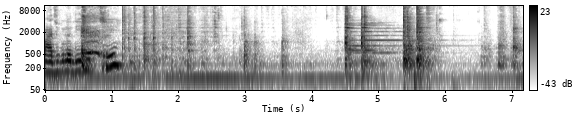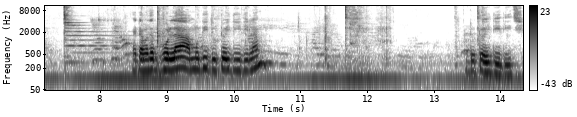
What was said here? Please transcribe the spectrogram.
মাছগুলো দিয়ে দিচ্ছি। এটা আমাদের ভোলা আমুদি দুটোই দিয়ে দিলাম। দুটোই দিয়ে দিয়েছি।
